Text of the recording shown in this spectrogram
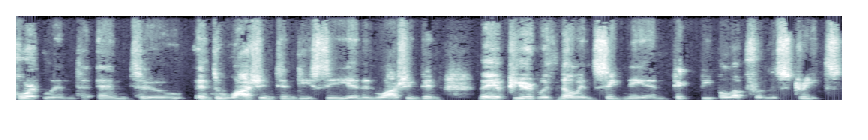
Portland and to and to Washington D.C. and in Washington they appeared with no insignia and picked people up from the streets,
